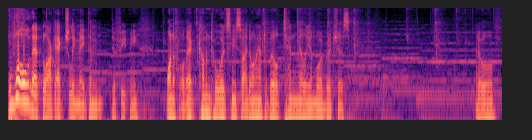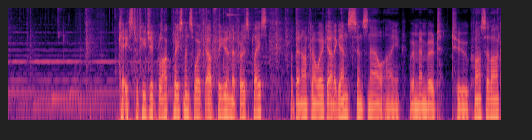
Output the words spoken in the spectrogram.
Whoa, that block actually made them defeat me. Wonderful, they're coming towards me so I don't have to build 10 million more bridges. Hello. Okay, strategic block placements worked out for you in the first place, but they're not gonna work out again since now I remembered to cross a log.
